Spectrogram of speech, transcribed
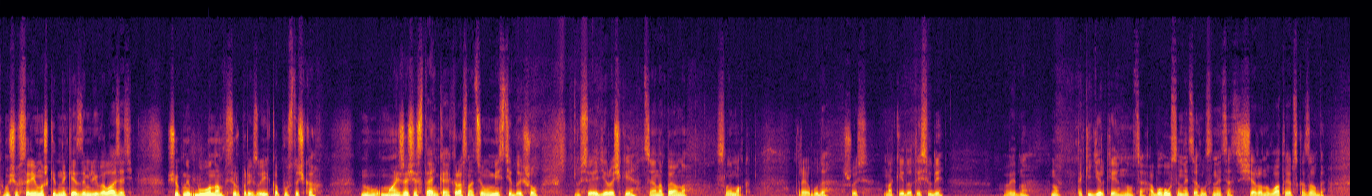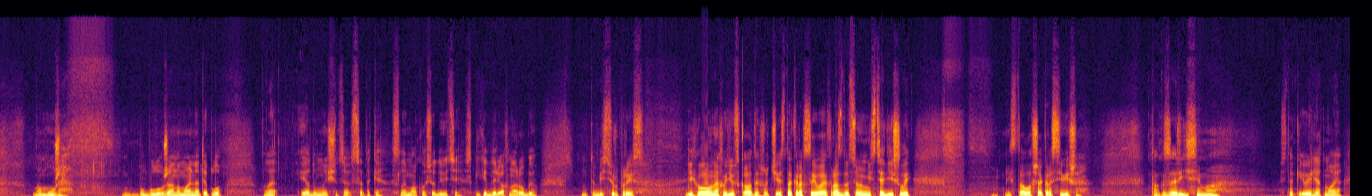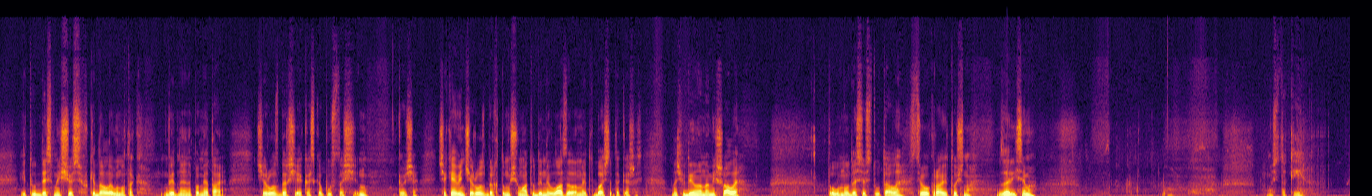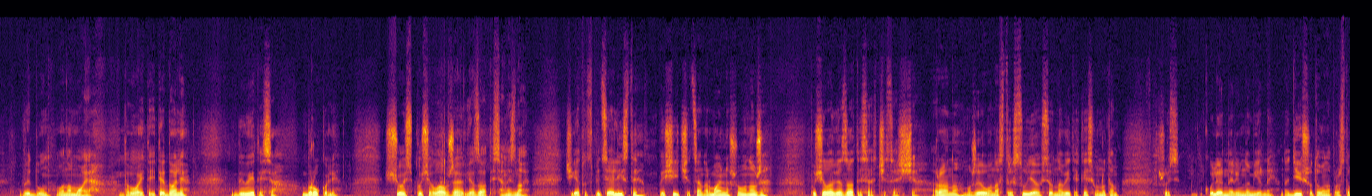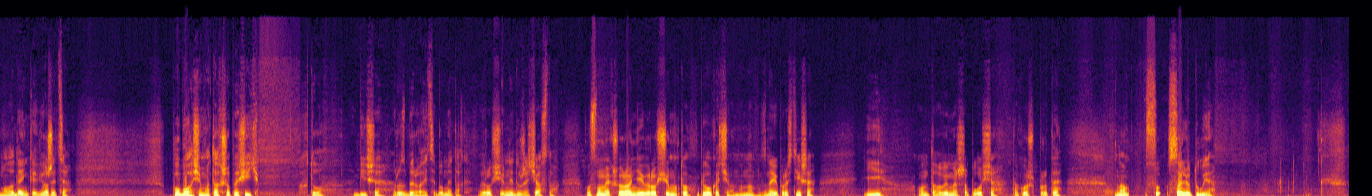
тому що все рівно шкідники з землі вилазять, щоб не було нам сюрпризу. І капусточка ну, майже чистенька. Якраз на цьому місці дійшов є дірочки. Це, напевно, слимак. Треба буде щось накидати сюди. Видно, ну, такі дірки, ну це або гусениця, гусениця ще ранувато, я б сказав би. Ну, може, бо було вже аномальне тепло. Але я думаю, що це все-таки слимак. Ось дивіться, скільки дирях наробив. Ну, тобі сюрприз. І головне хотів сказати, що чисто, красиво, якраз до цього місця дійшли. І стало ще красивіше. Так, зарісіма. Ось такий вигляд має. І тут десь ми щось вкидали, воно так видно, я не пам'ятаю. Чи розберг, чи якась капуста, чи, ну, коротше, чи кевін, чи розберг, тому що вона туди не влазила. Ми тут, бачите, таке щось начудило намішали, то воно десь ось тут. Але з цього краю точно зарісіма. Ось такий видун вона має. Давайте йти далі, дивитися. Броколі. Щось почала вже в'язатися. Не знаю, чи є тут спеціалісти. Пишіть, чи це нормально, що вона вже почала в'язатися, чи це ще рано. Можливо, вона стресує, все, на вид якесь воно там щось колір нерівномірний. Надіюсь, що то вона просто молоденька, в'яжеться. Побачимо, так що пишіть, хто більше розбирається, бо ми так вирощуємо не дуже часто. В основному, якщо ранньої вирощуємо, то білокачану. Нам з нею простіше. І он та вимерша площа також проте нам салютує.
